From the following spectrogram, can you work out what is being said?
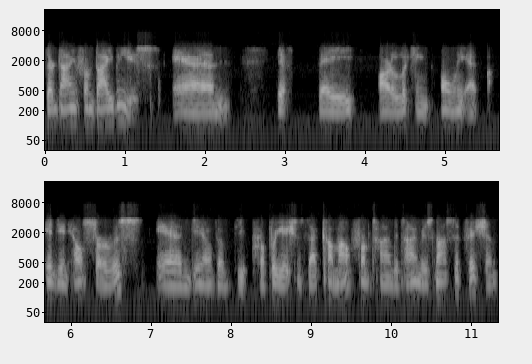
they're dying from diabetes. And if they are looking only at Indian Health Service and, you know, the, the appropriations that come out from time to time is not sufficient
